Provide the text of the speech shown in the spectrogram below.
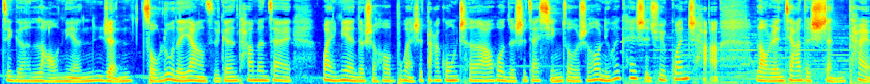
这个老年人走路的样子，跟他们在外面的时候，不管是搭公车啊，或者是在行走的时候，你会开始去观察老人家的神态。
